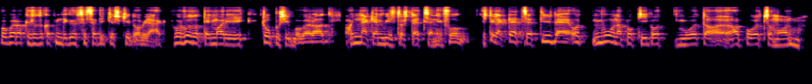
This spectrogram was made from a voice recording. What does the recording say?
bogarak, és azokat mindig összeszedik és kidobják. Akkor hozott egy marék trópusi bogarat, hogy nekem biztos tetszeni fog, és tényleg tetszett is, de ott hónapokig ott volt a, a polcomon.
